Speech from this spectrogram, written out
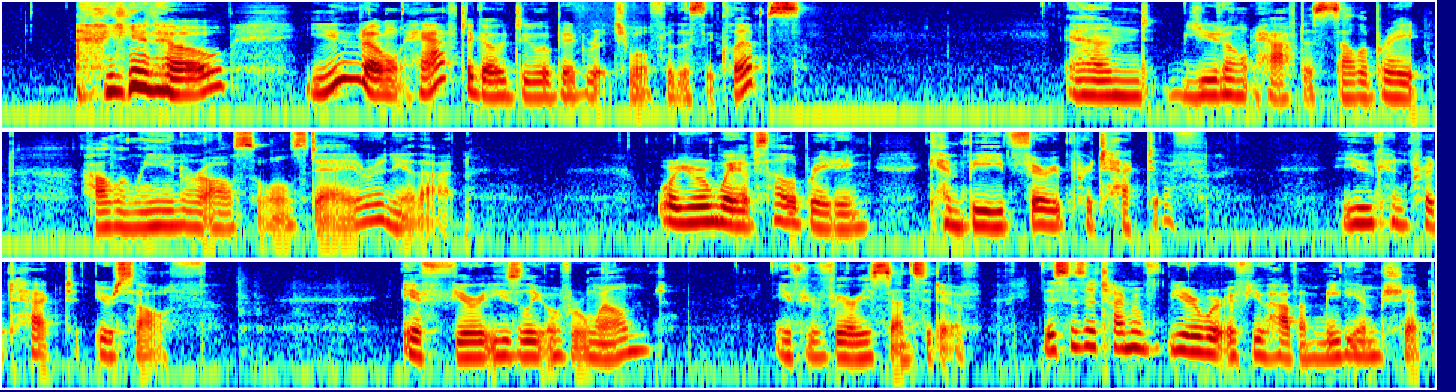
you know, you don't have to go do a big ritual for this eclipse. And you don't have to celebrate Halloween or All Souls Day or any of that. Or your way of celebrating can be very protective. You can protect yourself if you're easily overwhelmed if you're very sensitive. This is a time of year where if you have a mediumship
